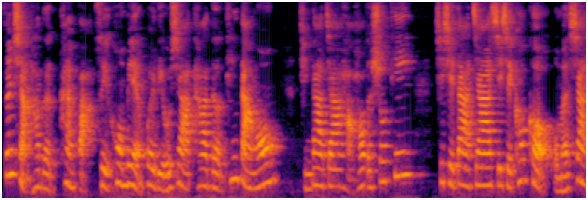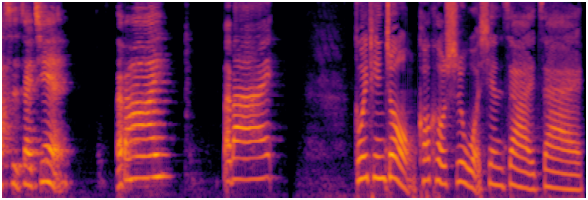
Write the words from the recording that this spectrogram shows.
分享他的看法，所以后面会留下他的听档哦，请大家好好的收听。谢谢大家，谢谢 Coco，我们下次再见，拜拜，拜拜。各位听众，Coco 是我现在在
